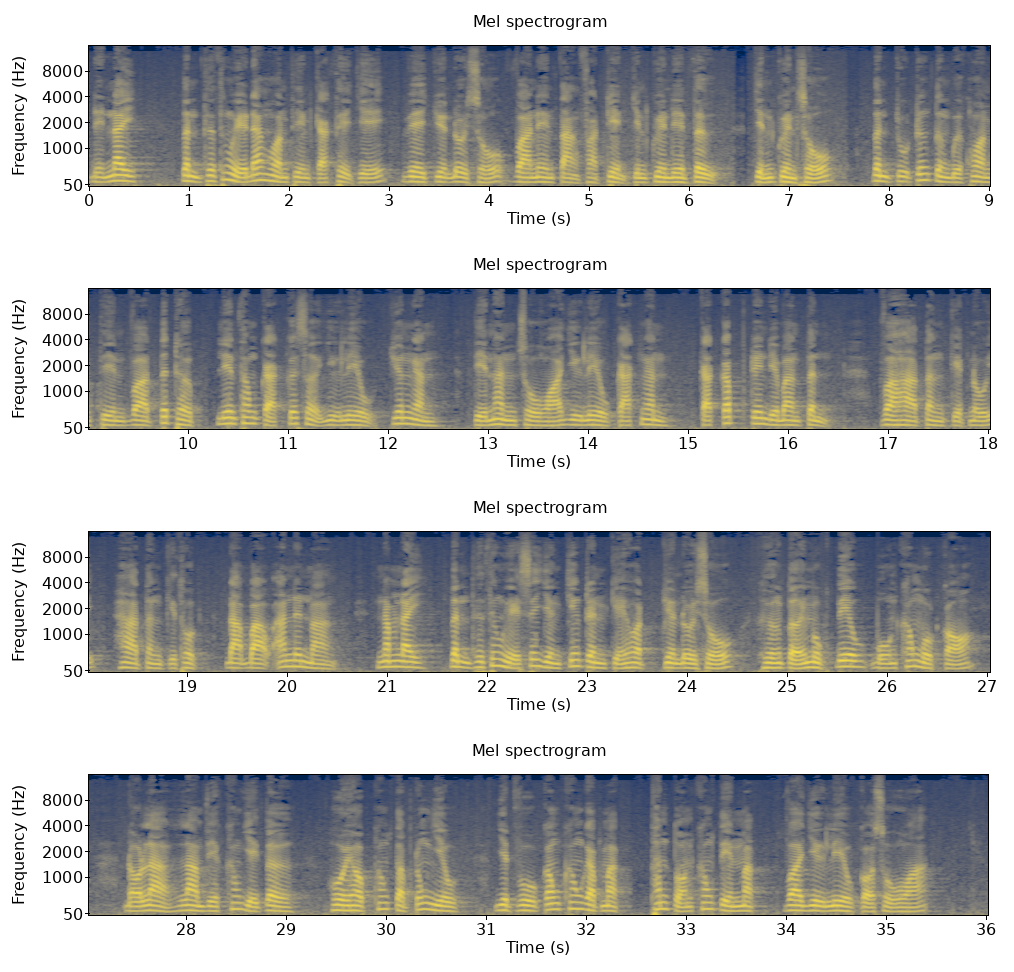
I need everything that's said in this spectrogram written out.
Đến nay, tỉnh Thừa Thiên Huế đang hoàn thiện các thể chế về chuyển đổi số và nền tảng phát triển chính quyền điện tử chính quyền số. Tỉnh chủ trương từng bước hoàn thiện và tích hợp liên thông các cơ sở dữ liệu chuyên ngành, tiến hành số hóa dữ liệu các ngành, các cấp trên địa bàn tỉnh và hạ tầng kết nối, hạ tầng kỹ thuật, đảm bảo an ninh mạng. Năm nay, tỉnh Thừa Thiên Huế xây dựng chương trình kế hoạch chuyển đổi số hướng tới mục tiêu 401 có. Đó là làm việc không giấy tờ, hồi hộp không tập trung nhiều, dịch vụ công không gặp mặt, thanh toán không tiền mặt và dữ liệu có số hóa.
